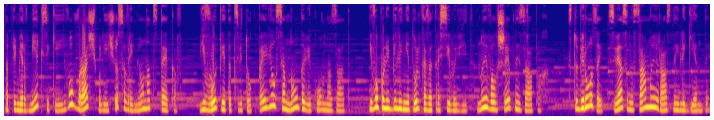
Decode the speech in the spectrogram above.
Например, в Мексике его выращивали еще со времен ацтеков. В Европе этот цветок появился много веков назад. Его полюбили не только за красивый вид, но и волшебный запах. С туберозой связаны самые разные легенды.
